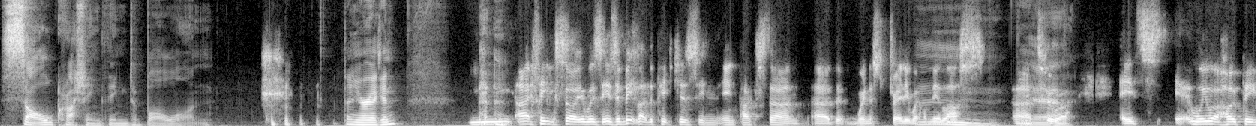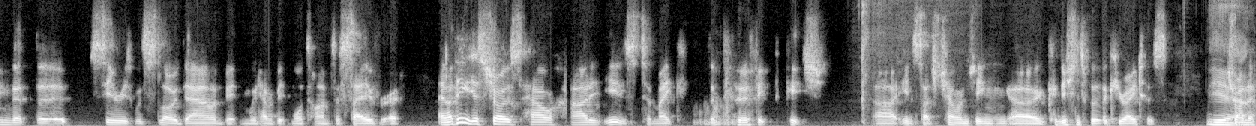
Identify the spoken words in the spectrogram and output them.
soul crushing thing to bowl on. Don't you reckon? I think so. It was it's a bit like the pictures in in Pakistan uh, that when Australia went on their last mm, uh, yeah. tour. It's we were hoping that the series would slow down a bit and we'd have a bit more time to savor it. And I think it just shows how hard it is to make the perfect pitch uh, in such challenging uh, conditions for the curators. Yeah. Trying to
